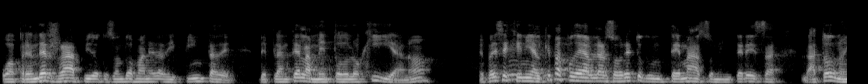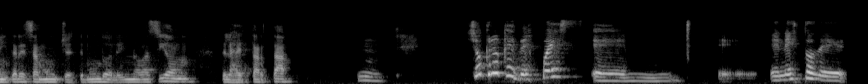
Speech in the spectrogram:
o aprender rápido, que son dos maneras distintas de, plantear la metodología, ¿no? Me parece genial. ¿Qué más podés hablar sobre esto? Que un temazo me interesa, a todos nos interesa mucho este mundo de la innovación, de las startups. Mm. Yo creo que después eh, eh, en esto de,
